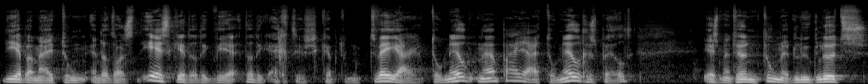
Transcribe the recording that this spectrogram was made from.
Die hebben mij toen, en dat was de eerste keer dat ik weer, dat ik echt dus, ik heb toen twee jaar toneel, nou, een paar jaar toneel gespeeld. Eerst met hun, toen met Luc Lutz.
